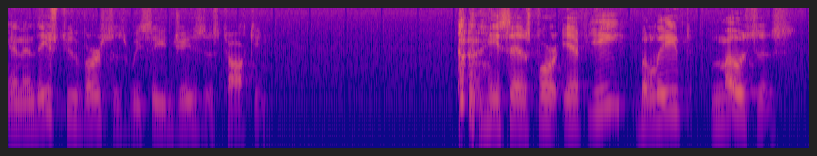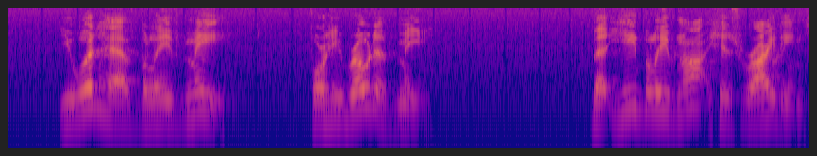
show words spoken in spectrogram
And in these two verses, we see Jesus talking. he says, For if ye believed Moses, you would have believed me, for he wrote of me. But ye believe not his writings.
